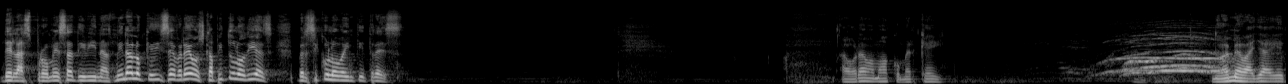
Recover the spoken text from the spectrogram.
de las promesas divinas. Mira lo que dice Hebreos capítulo 10, versículo 23. Ahora vamos a comer cake. No me vaya a ir.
